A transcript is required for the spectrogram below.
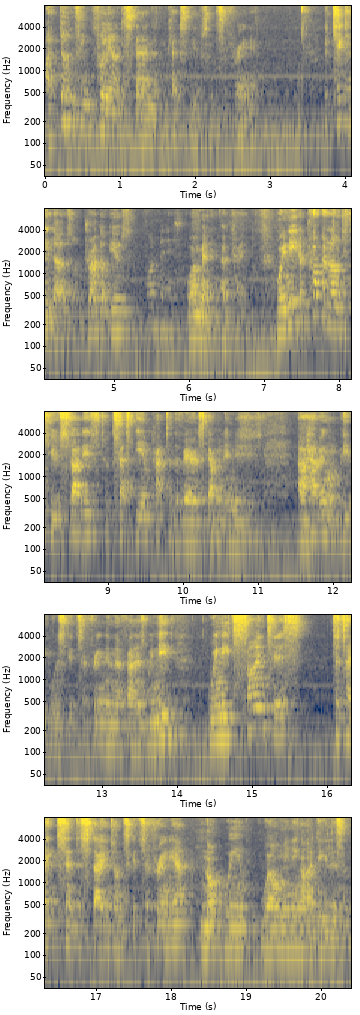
I don't think fully understand the complexity of schizophrenia particularly those on drug abuse. One minute. One minute, okay. We need a proper longitude studies to assess the impact of the various government initiatives uh, having on people with schizophrenia and their families. We need, we need scientists to take centre stage on schizophrenia, not well-meaning idealism.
